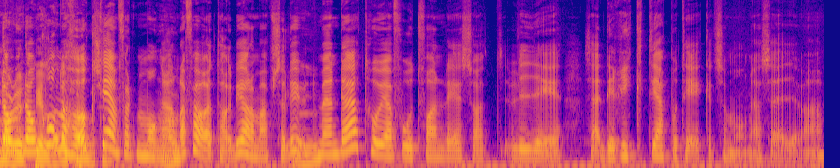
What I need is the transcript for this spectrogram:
de, de kommer högt jämfört med många Ja. andra företag, det gör de absolut. Mm. Men där tror jag fortfarande det är så att vi är så här, det riktiga apoteket som många säger. Va?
